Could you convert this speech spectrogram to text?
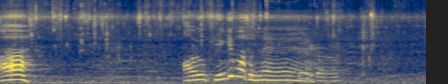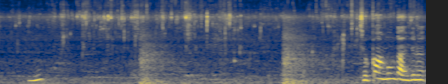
아. 아유, 비행기 보아 좋네. 응? 저가 항공도 안 주는.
